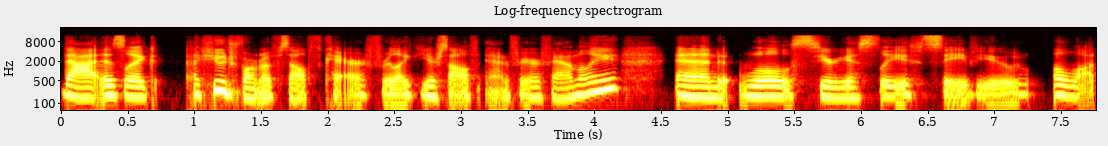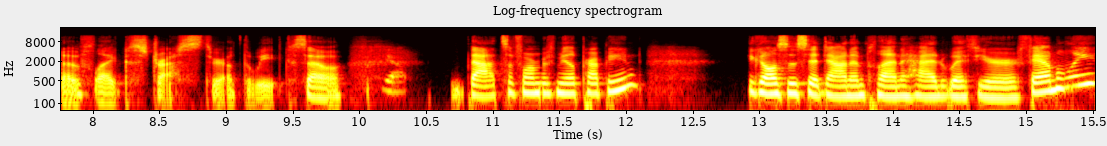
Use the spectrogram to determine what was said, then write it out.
that is like a huge form of self-care for like yourself and for your family and will seriously save you a lot of like stress throughout the week. So yeah. That's a form of meal prepping. You can also sit down and plan ahead with your family.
